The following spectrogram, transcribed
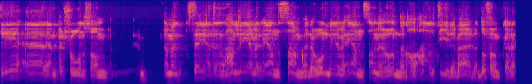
det är en person som... Ja, men, säg att han lever ensam, eller hon lever ensam med hunden, har all tid i världen, då funkar det.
